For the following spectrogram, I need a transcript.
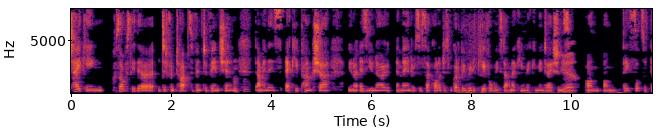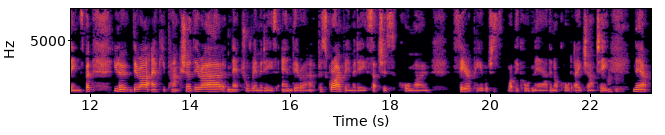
taking, because obviously there are different types of intervention. mhm. I mean, there's acupuncture. You know, as you know, Amanda is a psychologist. We've got to be really careful when we start making recommendations yeah, on, on these sorts of things. But, you know, there are acupuncture, there are natural remedies, and there are prescribed remedies such as hormone therapy, which is what they're called now. They're not called HRT. mhm. Now,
